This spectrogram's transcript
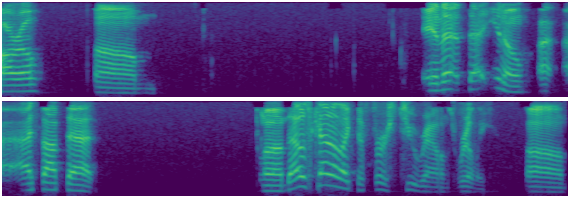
Paro. Um, and that that you know, I I thought that uh, that was kind of like the first two rounds, really. Um,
